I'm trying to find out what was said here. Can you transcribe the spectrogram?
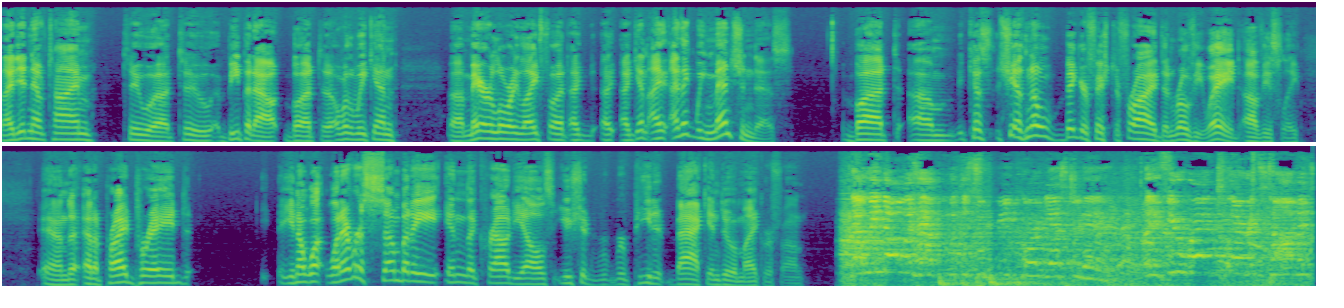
and I didn't have time to uh, to beep it out. But uh, over the weekend, uh, Mayor Lori Lightfoot I, I, again. I, I think we mentioned this, but um, because she has no bigger fish to fry than Roe v. Wade, obviously, and at a pride parade. You know what? Whatever somebody in the crowd yells, you should repeat it back into a microphone. Now we know what happened with the Supreme Court yesterday. And if you read Clarence Thomas'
